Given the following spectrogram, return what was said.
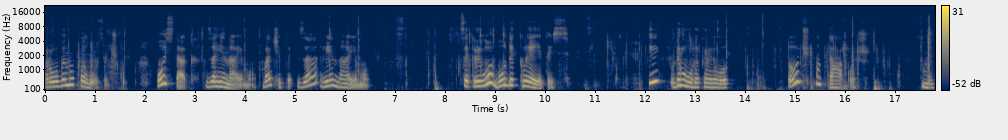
робимо полосочку. Ось так загинаємо. Бачите? Загинаємо. Це крило буде клеїтись. І друге крило точно також ми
